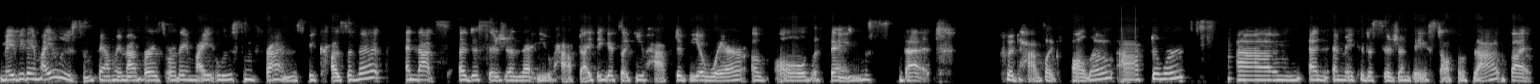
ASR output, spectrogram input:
maybe they might lose some family members or they might lose some friends because of it. And that's a decision that you have to, I think it's like you have to be aware of all the things that could have like follow afterwards um, and, and make a decision based off of that. But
